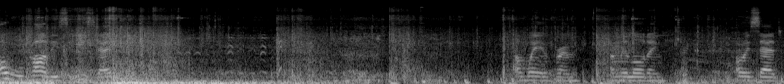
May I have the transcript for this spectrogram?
Oh god, he's, he's dead. I'm waiting for him. I'm reloading. Oh, he's dead.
